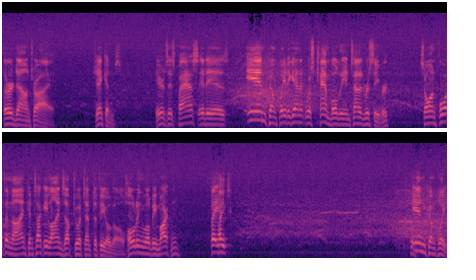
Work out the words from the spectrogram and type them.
Third down try. Jenkins. Here's his pass. It is incomplete. Again, it was Campbell, the intended receiver. So on fourth and nine, Kentucky lines up to attempt a field goal. Holding will be Martin. Fake. Fake. Incomplete.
